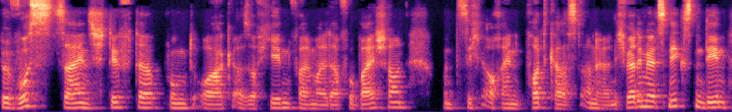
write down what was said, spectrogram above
bewusstseinsstifter.org. Also auf jeden Fall mal da vorbeischauen und sich auch einen Podcast anhören. Ich werde mir als nächsten den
